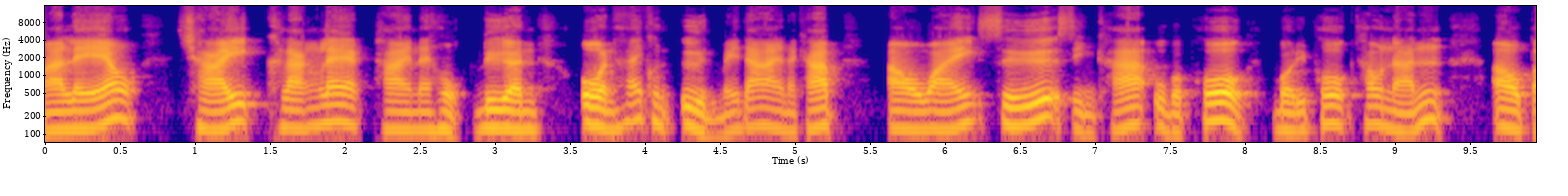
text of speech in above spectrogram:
มาแล้ว ใช้ครั้งแรกภายใน 6 เดือน โอนให้คนอื่นไม่ได้นะครับ เอาไว้ซื้อสินค้าอุปโภค บริโภคเท่านั้น เอาไป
